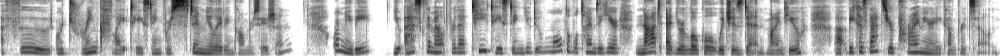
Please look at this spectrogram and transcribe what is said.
a food or drink flight tasting for stimulating conversation. Or maybe you ask them out for that tea tasting you do multiple times a year, not at your local witch's den, mind you, uh, because that's your primary comfort zone.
